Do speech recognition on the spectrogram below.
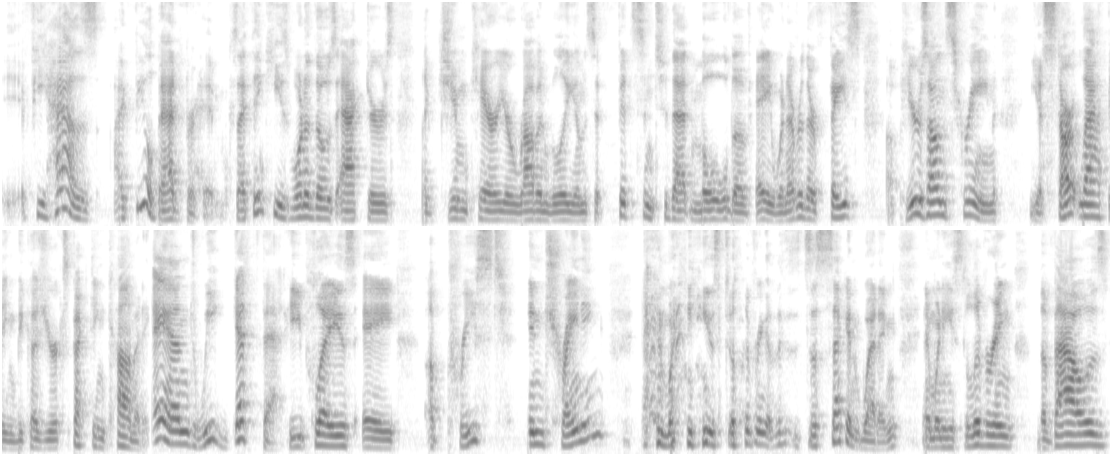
If he has, I feel bad for him because I think he's one of those actors like Jim Carrey or Robin Williams that fits into that mold of hey, whenever their face appears on screen, you start laughing because you're expecting comedy. And we get that. He plays a a priest in training and when he's delivering it's a second wedding and when he's delivering the vows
